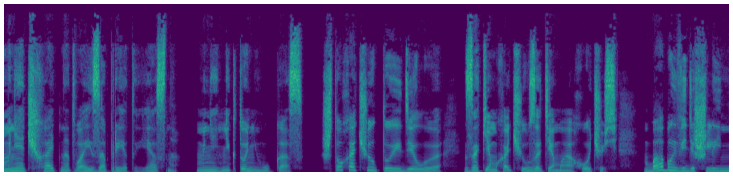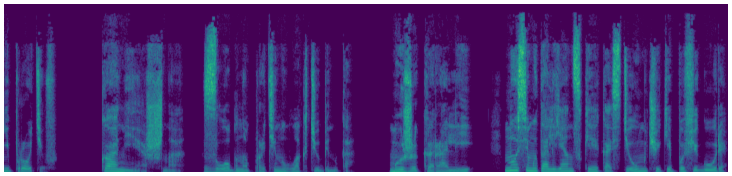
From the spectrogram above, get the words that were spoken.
мне чхать на твои запреты, ясно? Мне никто не указ. Что хочу, то и делаю. За кем хочу, за тем и охочусь. Бабы, видишь ли, не против. Конечно. — злобно протянул Актюбенко. «Мы же короли, носим итальянские костюмчики по фигуре,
